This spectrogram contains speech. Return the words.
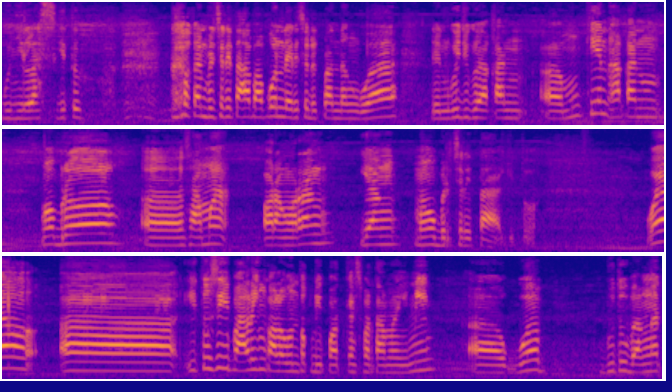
bunyi las gitu. gue akan bercerita apa pun dari sudut pandang gue dan gue juga akan eh, mungkin akan ngobrol eh, sama orang-orang yang mau bercerita gitu. Well, eh, itu sih paling kalau untuk di podcast pertama ini eh, gue butuh banget,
